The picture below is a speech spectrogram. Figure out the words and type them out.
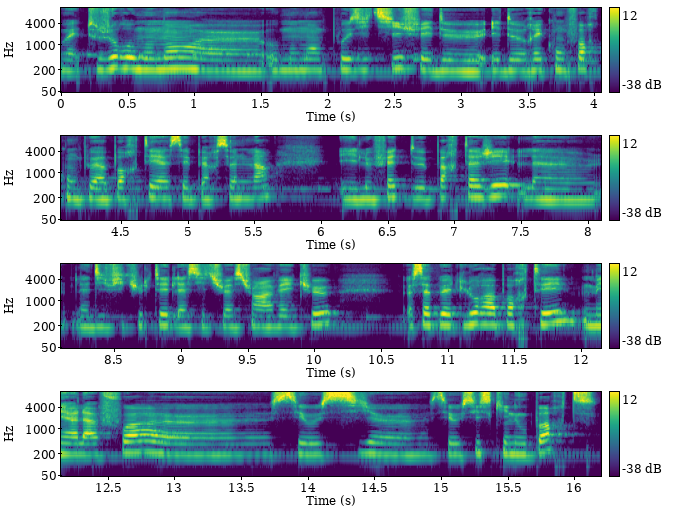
Ouais, toujours au moment, euh, au moment positif et de, et de réconfort qu'on peut apporter à ces personnes-là. Et le fait de partager la, la, difficulté de la situation avec eux, ça peut être lourd à porter, mais à la fois, euh, c'est aussi, euh, c'est aussi ce qui nous porte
